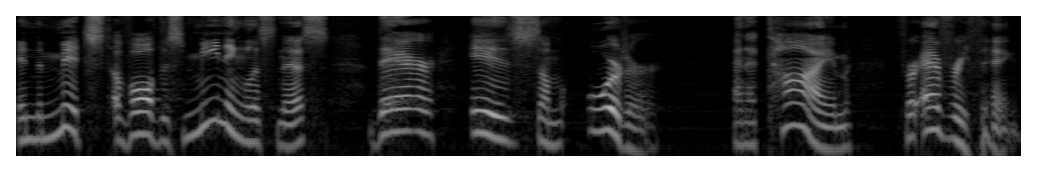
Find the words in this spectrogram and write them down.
in the midst of all this meaninglessness. There is some order and a time for everything.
